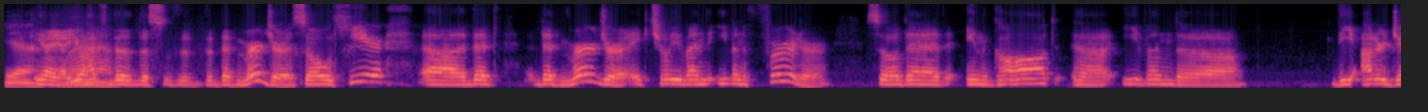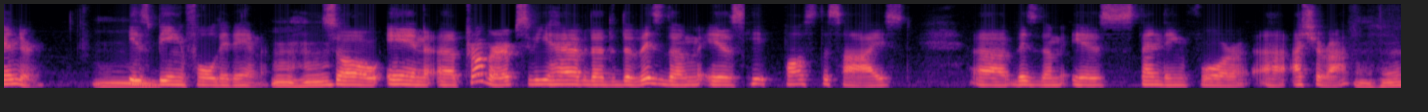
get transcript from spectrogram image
Yeah. yeah yeah you have the, this, the, the that merger so here uh, that that merger actually went even further so that in god uh, even the the other gender is being folded in Mm-hmm. so in uh, Proverbs, we have that the wisdom is hypostasized. Uh, wisdom is standing for uh, Asherah Mm-hmm.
